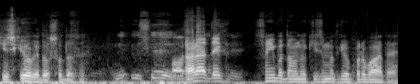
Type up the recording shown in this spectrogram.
किसके हो गए दो सौ दस? अरे देख सही बताऊँ तो किस्मत के ऊपर बात है।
